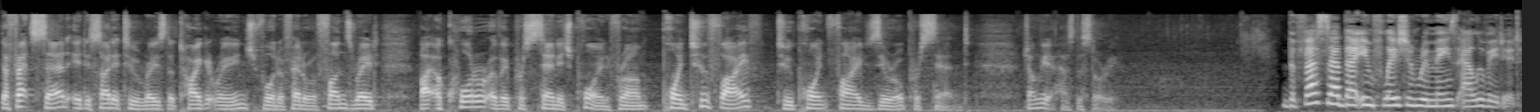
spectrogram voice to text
The Fed said it decided to raise the target range for the federal funds rate by a quarter of a percentage point from 0.25 to 0.50 percent. Zhang Yue has the story. The Fed said that inflation remains elevated,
